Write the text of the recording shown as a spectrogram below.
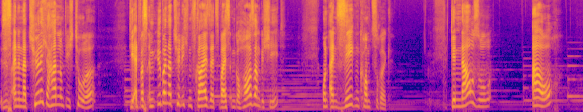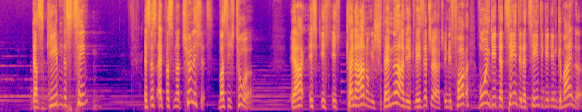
Es ist eine natürliche Handlung, die ich tue, die etwas im Übernatürlichen freisetzt, weil es im Gehorsam geschieht und ein Segen kommt zurück. Genauso auch das Geben des Zehnten. Es ist etwas Natürliches, was ich tue. Ja, ich, ich, ich, keine Ahnung, ich spende an die Ecclesia Church. In die Vor Wohin geht der Zehnte? Der Zehnte geht in die Gemeinde.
